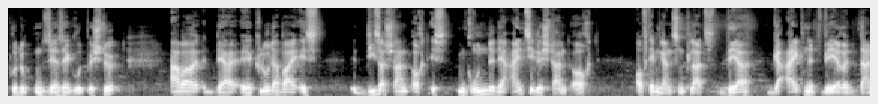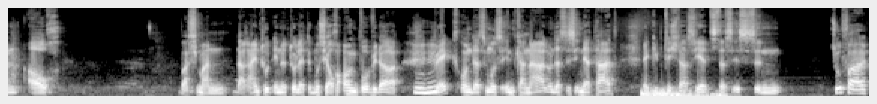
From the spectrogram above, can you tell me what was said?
Produkten sehr, sehr gut bestückt. Aber der äh, Clou dabei ist, dieser Standort ist im Grunde der einzige Standort auf dem ganzen Platz, der geeignet wäre, dann auch was man da reintut in eine Toilette, muss ja auch irgendwo wieder weg und das muss in den Kanal und das ist in der Tat, ergibt sich das jetzt, das ist ein Zufall,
